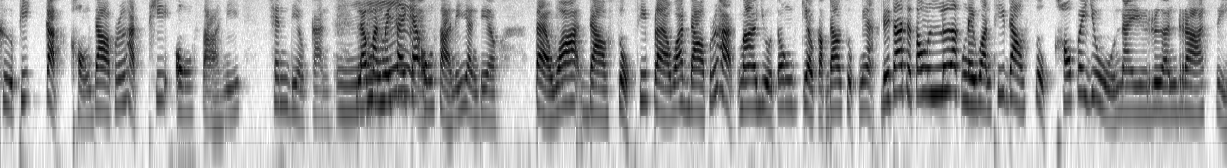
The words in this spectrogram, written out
คือพิกัดของดาวพฤหัสที่องศานี้เช่นเดียวกันอืแล้วมันไม่ใช่แค่องศานี้อย่างเดียว แต่ว่าดาวศุกร์ที่แปลว่าดาวพฤหัสมาอยู่ตรงเกี่ยวกับดาวศุกร์เนี่ยริต้าจะต้องเลือกในวันที่ดาวศุกร์เขาไปอยู่ในเรือนราศี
